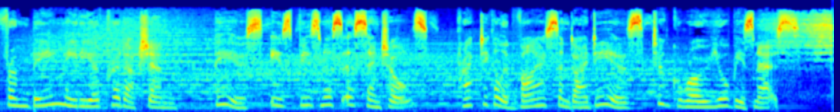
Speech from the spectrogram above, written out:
From B Media Production, this is Business Essentials practical advice and ideas to grow your business.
